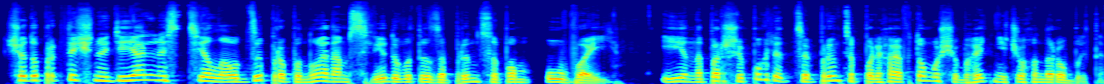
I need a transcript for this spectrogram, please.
Щодо практичної діяльності, Лао Цзи пропонує нам слідувати за принципом Увей. І на перший погляд, цей принцип полягає в тому, щоб геть нічого не робити.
